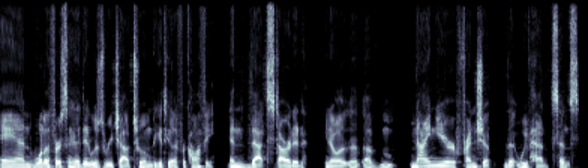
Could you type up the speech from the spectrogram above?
And one of the first things I did was reach out to him to get together for coffee, and that started, you know, a, a nine year friendship that we've had since.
